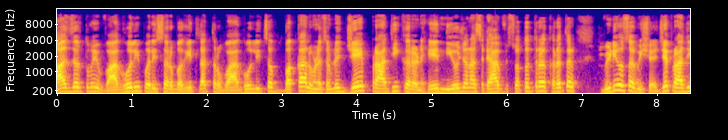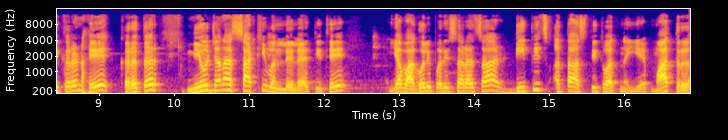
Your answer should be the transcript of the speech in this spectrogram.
आज जर तुम्ही वाघोली परिसर बघितला तर वाघोलीचं बकाल होण्याचं म्हणजे जे प्राधिकरण हे नियोजनासाठी हा स्वतंत्र खरं तर व्हिडिओचा विषय जे प्राधिकरण हे खरं तर नियोजनासाठी बनलेलं आहे तिथे या वाघोली परिसराचा डीपीच आता अस्तित्वात नाही आहे मात्र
